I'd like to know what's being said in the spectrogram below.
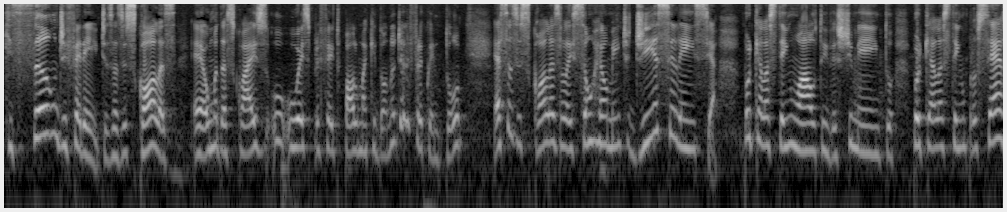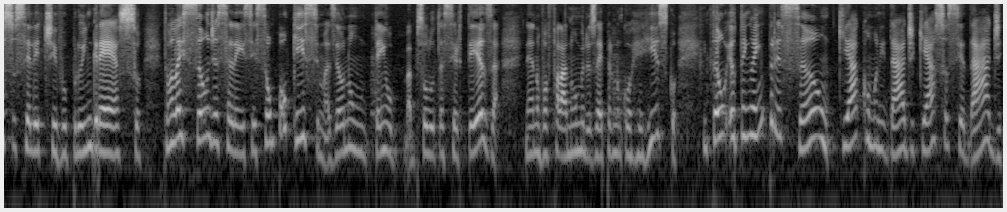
que são diferentes. As escolas, é uma das quais o, o ex-prefeito Paulo McDonald ele frequentou, essas escolas elas são realmente de excelência, porque elas têm um alto investimento, porque elas têm um processo seletivo para o ingresso. Então elas são de excelência e são pouquíssimas. Eu não tenho absoluta certeza, né? não vou falar números aí para não correr risco. Então eu tenho a impressão que a comunidade, que a sociedade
